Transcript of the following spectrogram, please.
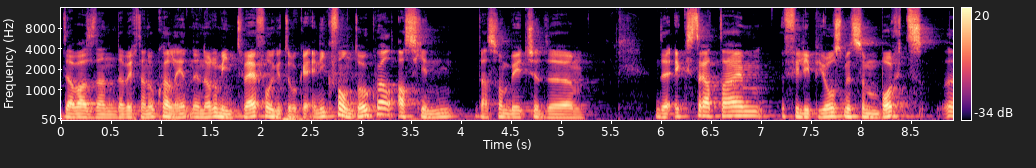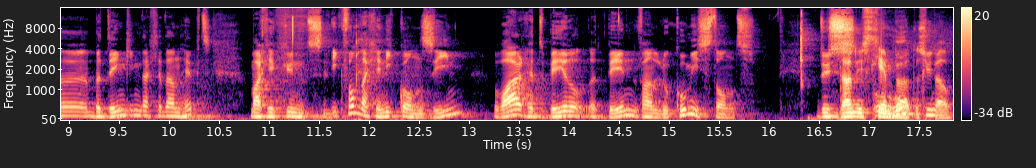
dat, was dan, dat werd dan ook wel enorm in twijfel getrokken. En ik vond ook wel, als je... Dat is zo'n beetje de, de extra time, Filip Joos met zijn bordbedenking dat je dan hebt. Maar je kunt... Ik vond dat je niet kon zien waar het been, het been van Lukumi stond. Dus Dan is het geen buitenspel.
